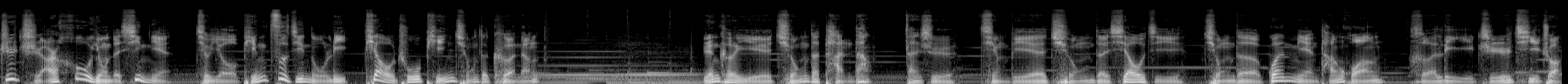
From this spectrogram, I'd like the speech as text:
知耻而后勇的信念，就有凭自己努力跳出贫穷的可能。人可以穷的坦荡，但是请别穷的消极、穷的冠冕堂皇和理直气壮。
